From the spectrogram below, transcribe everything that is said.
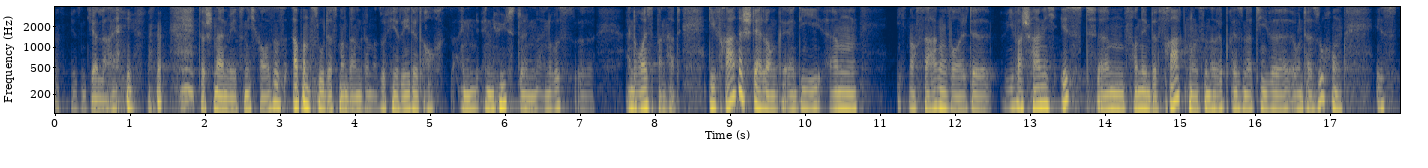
wir sind ja live. Das schneiden wir jetzt nicht raus. Es ist ab und zu, dass man dann, wenn man so viel redet, auch ein, ein Hüsteln, ein, Rüst, äh, ein Räuspern hat. Die Fragestellung, äh, die ähm, ich noch sagen wollte, wie wahrscheinlich ist ähm, von den Befragten, das ist eine repräsentative Untersuchung, ist,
